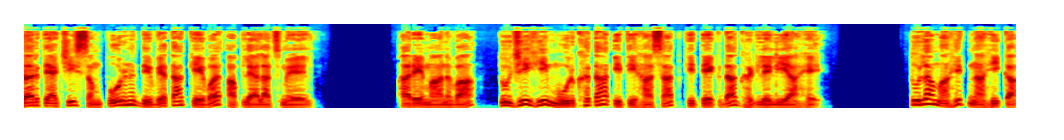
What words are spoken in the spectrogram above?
तर त्याची संपूर्ण दिव्यता केवळ आपल्यालाच मिळेल. अरे मानवा तुझी ही मूर्खता इतिहासात कित्येकदा घडलेली आहे. तुला माहीत नाही का?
